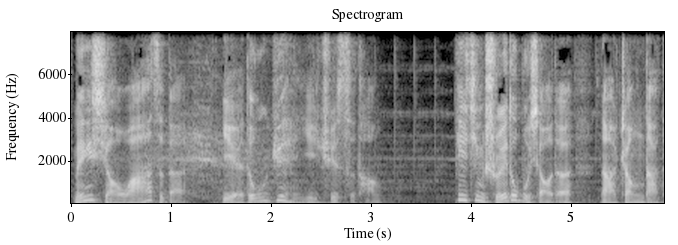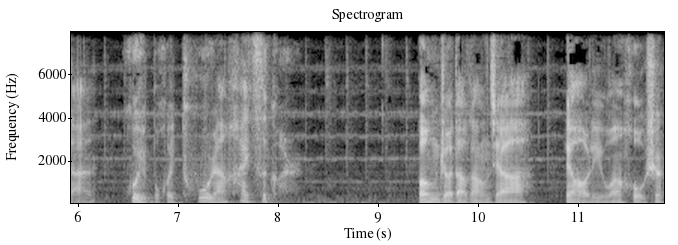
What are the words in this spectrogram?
没小娃子的也都愿意去祠堂，毕竟谁都不晓得那张大胆。会不会突然害自个儿？帮着大刚家料理完后事，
